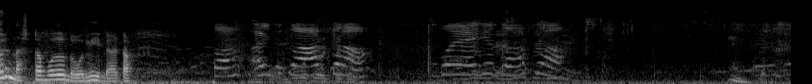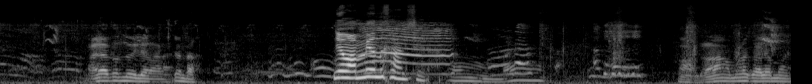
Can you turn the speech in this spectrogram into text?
ഒരു നഷ്ടബോധം തോന്നിയില്ല കേട്ടോ. അതിനകത്തൊന്നുമില്ല കാണാൻ. കണ്ടോ? ഞാൻ മമ്മി ഒന്ന് കാണിച്ചു അതാ നമ്മളെ കലമാൻ.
